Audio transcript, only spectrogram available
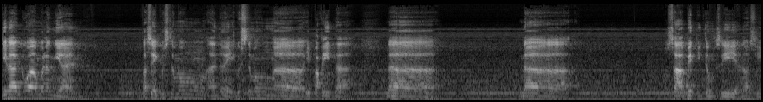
ginagawa mo lang yan kasi gusto mong ano eh, gusto mong ah, ipakita na na sabit itong si ano si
